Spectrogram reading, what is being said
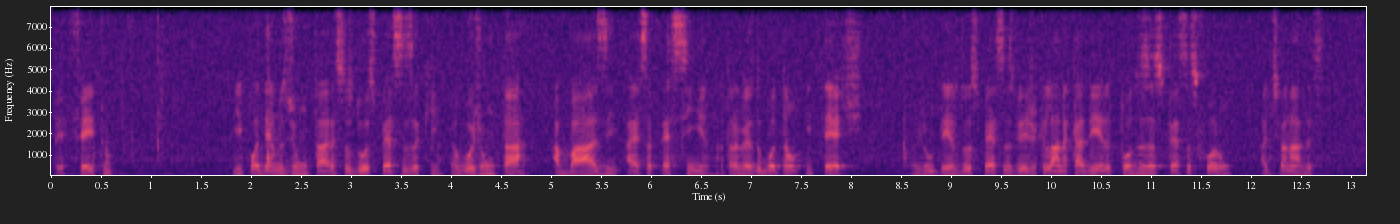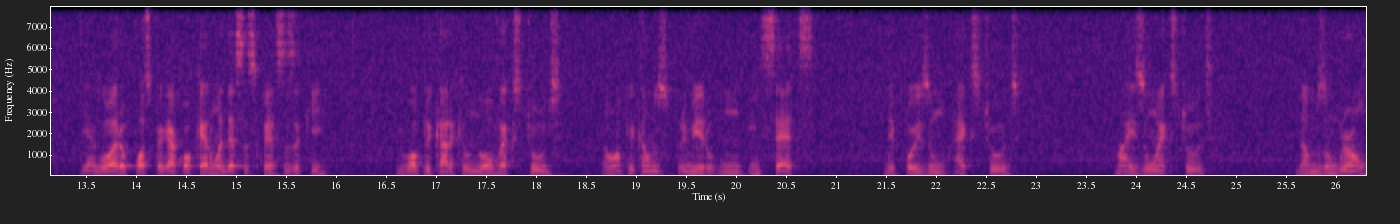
Perfeito. E podemos juntar essas duas peças aqui. Então, vou juntar a base a essa pecinha, através do botão teste. Eu juntei as duas peças, vejo que lá na cadeira todas as peças foram adicionadas. E agora eu posso pegar qualquer uma dessas peças aqui e vou aplicar aqui um novo Extrude. Então aplicamos primeiro um Inset, depois um Extrude, mais um Extrude, damos um Grown,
